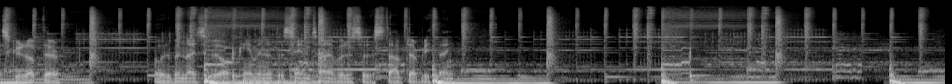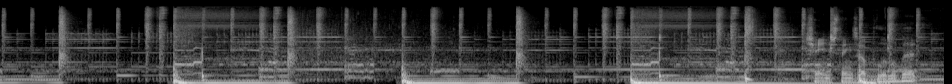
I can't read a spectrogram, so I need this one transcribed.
I screwed up there. It would have been nice if it all came in at the same time, but instead it stopped everything. Change things up a little bit.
